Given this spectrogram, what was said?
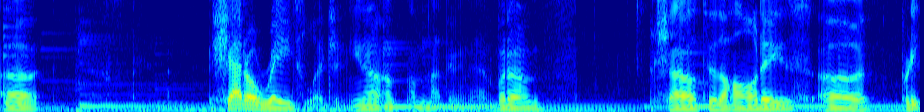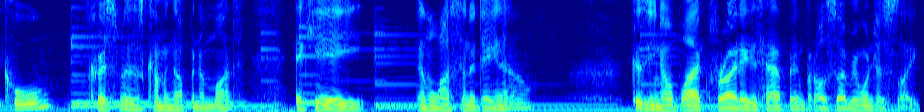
Uh, Shadow Raids Legend. You know, I'm I'm not doing that, but um, shout out to the holidays. Uh, pretty cool. Christmas is coming up in a month, aka in less than a day now. Cause you know Black Friday is happening, but also everyone just like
